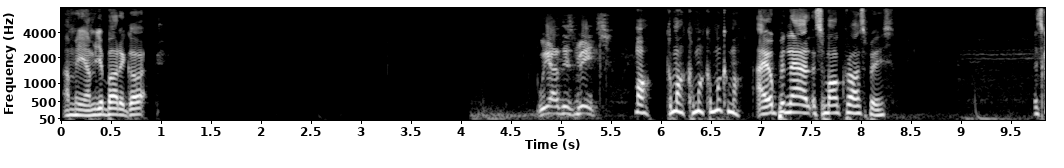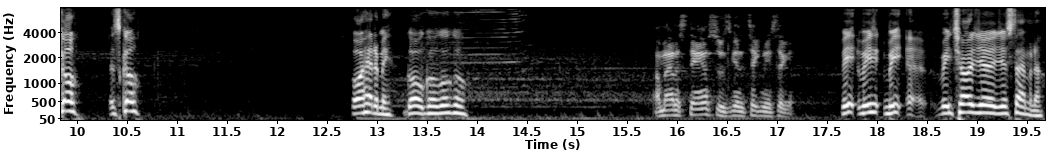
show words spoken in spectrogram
I'm here. I'm your bodyguard. We got this bitch. Come on, come on, come on, come on, come on. I opened that small cross space. Let's go. Let's go. Go ahead of me. Go, go, go, go. I'm out of stamina, so it's gonna take me a second. Re, re, re, uh, recharge your, your stamina.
